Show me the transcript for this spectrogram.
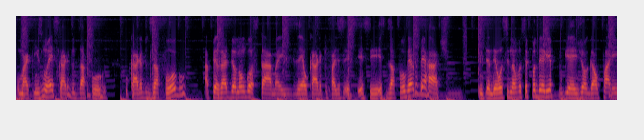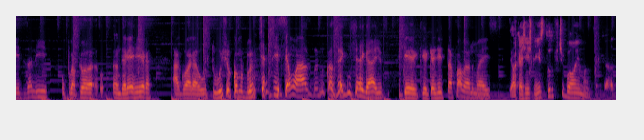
O Marquinhos não é esse cara do desafogo. O cara do desafogo, apesar de eu não gostar, mas é o cara que faz esse, esse, esse desafogo, era o Verratti entendeu? Ou senão você poderia jogar o Paredes ali, o próprio André Herrera. Agora, o Tuxo, como o Bruno já disse, é um asno, não consegue enxergar isso que, que, que a gente tá falando, mas... Pior que a gente nem estuda futebol, hein, mano, tá ligado?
